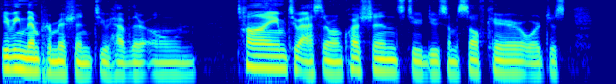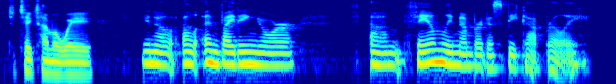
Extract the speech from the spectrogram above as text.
giving them permission to have their own time to ask their own questions, to do some self care, or just to take time away. You know, inviting your um, family member to speak up really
